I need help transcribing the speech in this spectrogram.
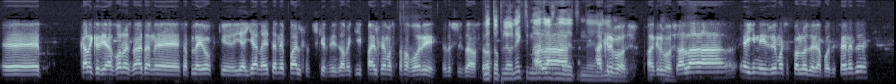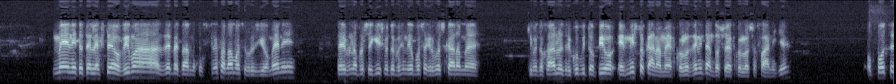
Ε, Καλά και ο Διαγώνας να ήταν στα play-off και η Αγιά να ήταν πάλι θα τους κερδίζαμε και πάλι θα είμαστε τα φαβοροί. Δεν το συζητάω αυτό. Με το πλεονέκτημα Αλλά... ναι, ναι, ακριβώς, ακριβώς. Αλλά έγινε η ζωή μας ευκολότερη από ό,τι φαίνεται. Μένει το τελευταίο βήμα, δεν πετάμε τα σύννεφα, να είμαστε προσγειωμένοι. Πρέπει να προσεγγίσουμε το παιχνίδι όπως ακριβώς κάναμε και με το Χαράλο Τρικούπι, το οποίο εμείς το κάναμε εύκολο, δεν ήταν τόσο εύκολο όσο φάνηκε. Οπότε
